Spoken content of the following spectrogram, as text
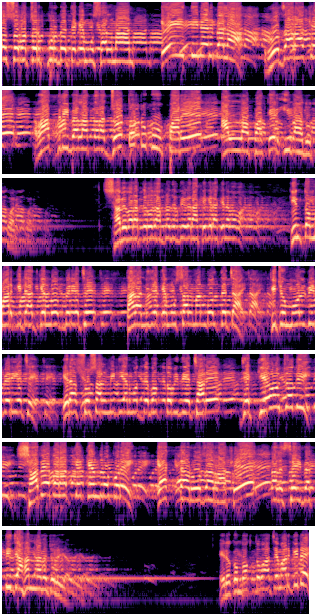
চোদ্দশো বছর পূর্বে থেকে মুসলমান, এই দিনের বেলা রোজা রাখে রাত্রি বেলা তারা যতটুকু পারে আল্লাহ পাকের ইবাদত করে। সাবে বারাতে রোজা আপনাদের দিকে রাখে কি রাখে না বাবা? কিন্তু মার্কেটে আজকে লোক বেরিয়েছে, তারা নিজেকে মুসলমান বলতে চায়। কিছু মৌলবি বেরিয়েছে, এরা সোশ্যাল মিডিয়ার মধ্যে বক্তব্য দিয়ে ছাড়ে যে কেউ যদি সাবে বারাতকে কেন্দ্র করে একটা রোজা রাখে, তাহলে সেই ব্যক্তি জাহান নামে চলে যাবে। এরকম বক্তব্য আছে মার্কেটে।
